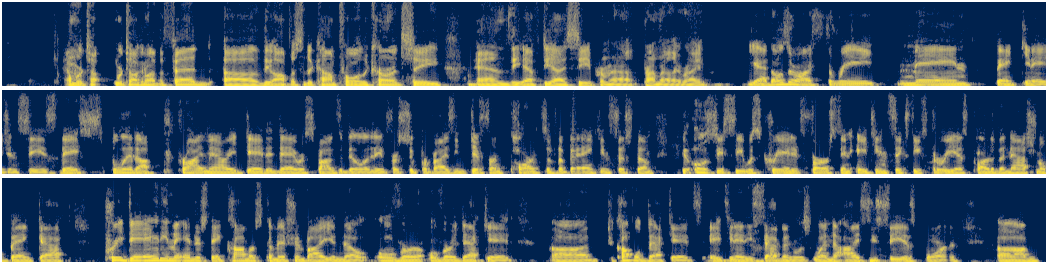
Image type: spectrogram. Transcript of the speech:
And we're, ta- we're talking about the Fed, uh, the Office of the Comptroller of the Currency, and the FDIC primar- primarily, right? Yeah, those are our three main banking agencies. They split up primary day to day responsibility for supervising different parts of the banking system. The OCC was created first in 1863 as part of the National Bank Act, predating the Interstate Commerce Commission by, you know, over, over a decade uh, a couple decades. 1887 was when the ICC is born. Um,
